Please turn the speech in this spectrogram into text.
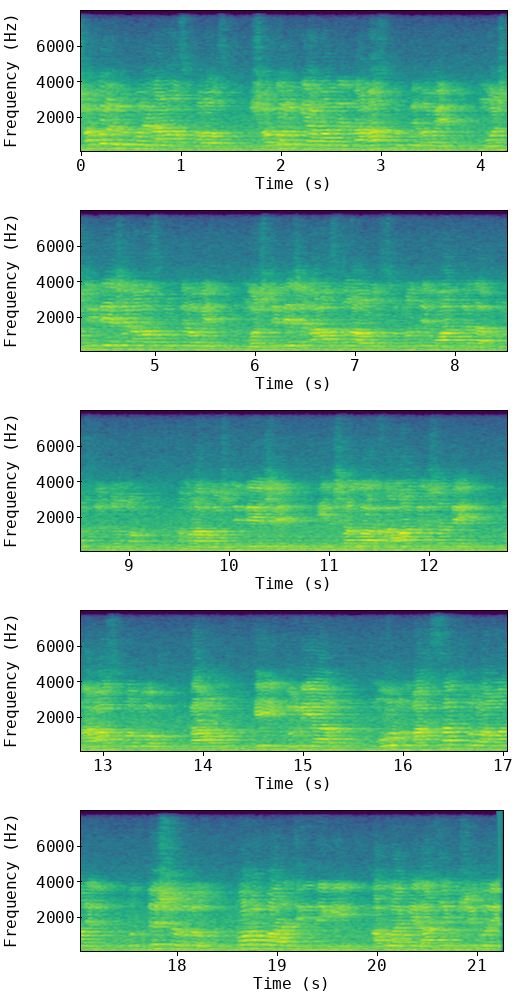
সকলের উপরে নামাজ ফরজ, সকলকে আমাদের নামাজ পড়তে হবে, মসজিদে এসে নামাজ পড়তে হবে, মসজিদে এসে নামাজ পড়া হলো সুন্নতে মুআক্কাদা পুরুষদের জন্য আমরা মসজিদে এসে ইনশাআল্লাহ জামাতের সাথে নামাজ পড়ব। কারণ এই দুনিয়ার মূল মাকসাদ হলো আমাদের উদ্দেশ্য হলো পরপার জিন্দেগি, আল্লাহকে রাজি খুশি করে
